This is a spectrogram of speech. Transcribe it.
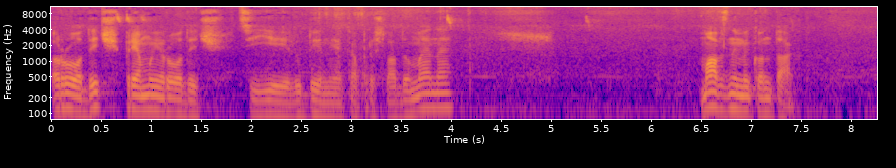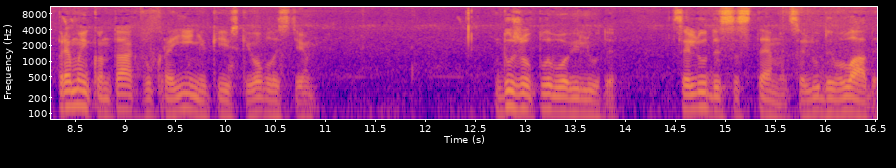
родич, прямий родич цієї людини, яка прийшла до мене, мав з ними контакт. Прямий контакт в Україні, в Київській області. Дуже впливові люди. Це люди системи, це люди влади.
